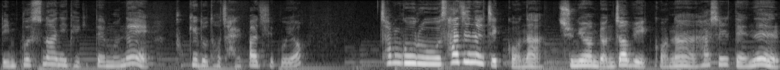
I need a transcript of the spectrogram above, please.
림프 순환이 되기 때문에 붓기도 더 잘 빠지고요. 참고로 사진을 찍거나 중요한 면접이 있거나 하실 때는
